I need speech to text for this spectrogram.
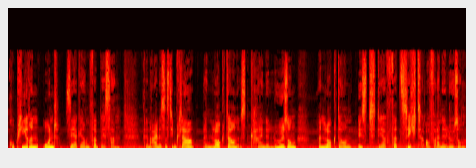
kopieren und sehr gern verbessern. Denn eines ist ihm klar, ein Lockdown ist keine Lösung, ein Lockdown ist der Verzicht auf eine Lösung.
